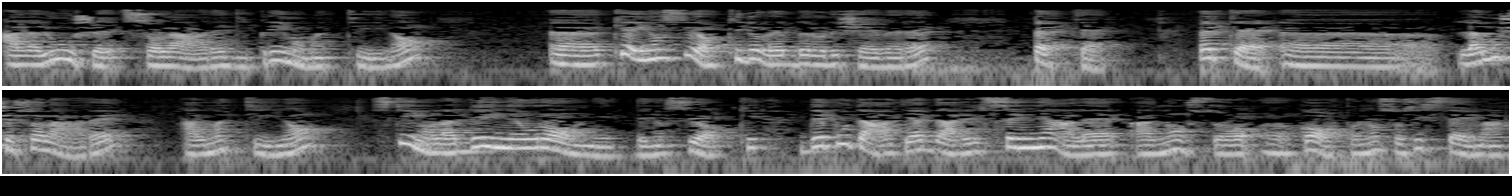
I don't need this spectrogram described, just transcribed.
alla luce solare di primo mattino eh, che i nostri occhi dovrebbero ricevere. Perché? Perché eh, la luce solare al mattino stimola dei neuroni dei nostri occhi deputati a dare il segnale al nostro eh, corpo, al nostro sistema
